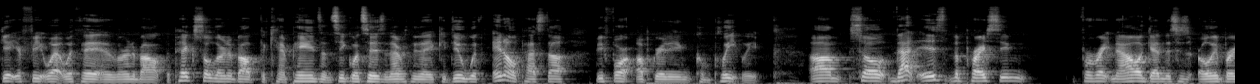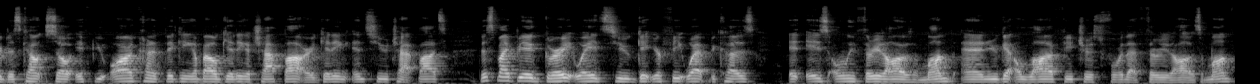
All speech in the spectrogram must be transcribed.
get your feet wet with it and learn about the pixel, learn about the campaigns and sequences and everything that you could do within Opesta before upgrading completely. Um, so that is the pricing for right now. Again, this is early bird discount. So if you are kind of thinking about getting a chatbot or getting into chatbots, this might be a great way to get your feet wet because it is only $30 a month and you get a lot of features for that $30 a month.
